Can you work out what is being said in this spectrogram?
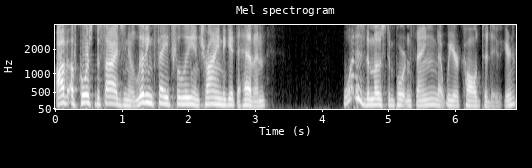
Of, of course, besides, you know, living faithfully and trying to get to heaven, what is the most important thing that we are called to do here?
